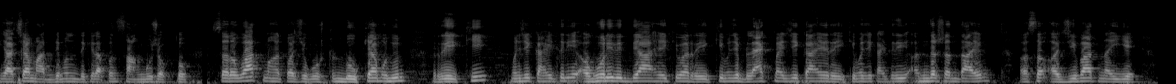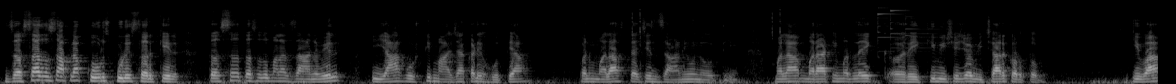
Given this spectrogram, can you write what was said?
याच्या माध्यमातून देखील आपण सांगू शकतो. सर्वात महत्त्वाची गोष्ट डोक्यामधून रेकी म्हणजे काहीतरी अघोरी विद्या आहे किंवा रेकी म्हणजे ब्लॅक मॅजिक आहे रेकी म्हणजे काहीतरी अंधश्रद्धा आहे असं अजिबात नाही आहे जसा जसा आपला कोर्स पुढे सरकेल तसं तसं तुम्हाला जाणवेल की या गोष्टी माझ्याकडे होत्या. पण मलाच त्याची जाणीव नव्हती. मला मराठीमधला एक रेखीविषयी रेकीविषयी जेव्हा विचार करतो किंवा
